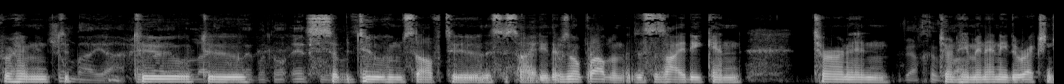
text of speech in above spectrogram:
for him to, to, to subdue himself to the society. There's no problem. The society can turn in, turn him in any direction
